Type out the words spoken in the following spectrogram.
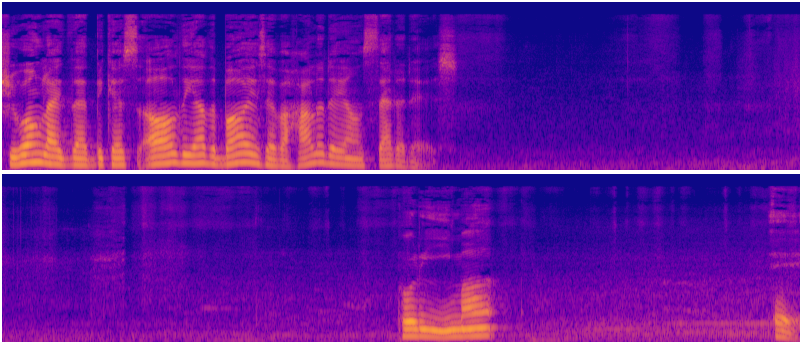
She won't like that because all the other boys have a holiday on Saturdays. 波莉姨妈。哎，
